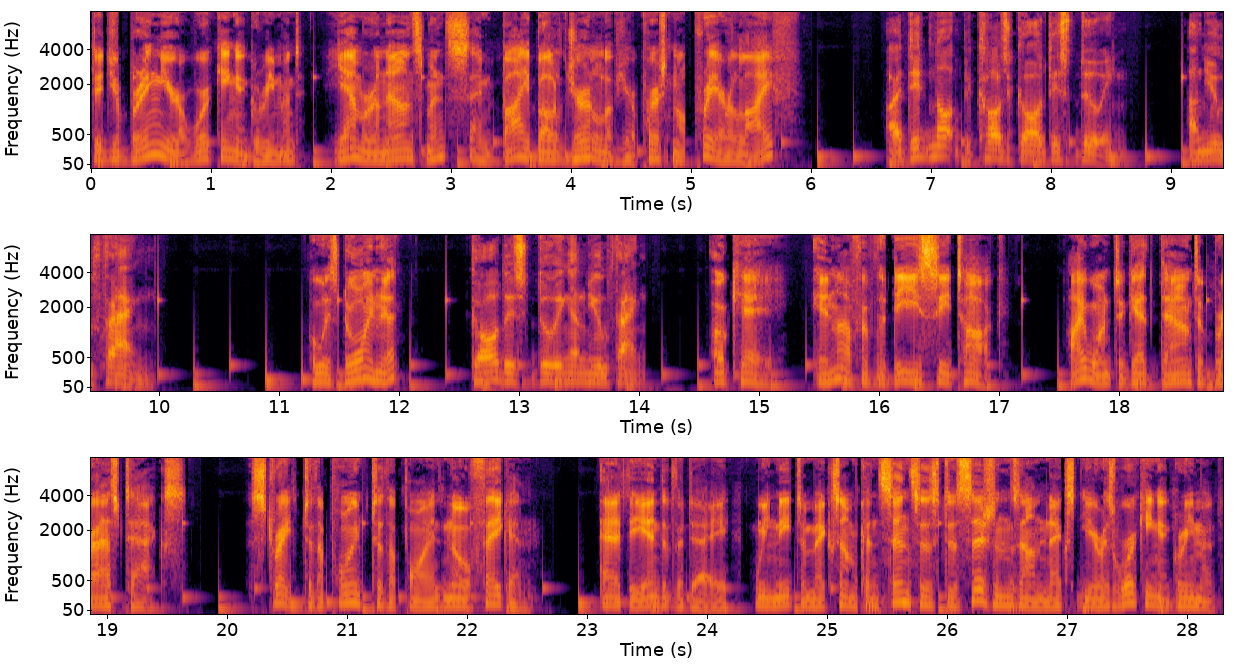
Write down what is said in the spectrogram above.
Did you bring your working agreement, Yammer announcements, and Bible journal of your personal prayer life? I did not because God is doing a new thing. Who is doing it? God is doing a new thing. Okay, enough of the DC talk. I want to get down to brass tacks. Straight to the point, to the point, no faking. At the end of the day, we need to make some consensus decisions on next year's working agreement.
